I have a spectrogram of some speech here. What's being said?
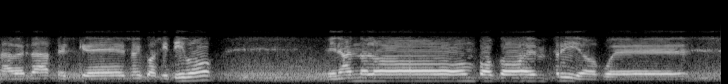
La verdad es que soy positivo. Mirándolo un poco en frío, pues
